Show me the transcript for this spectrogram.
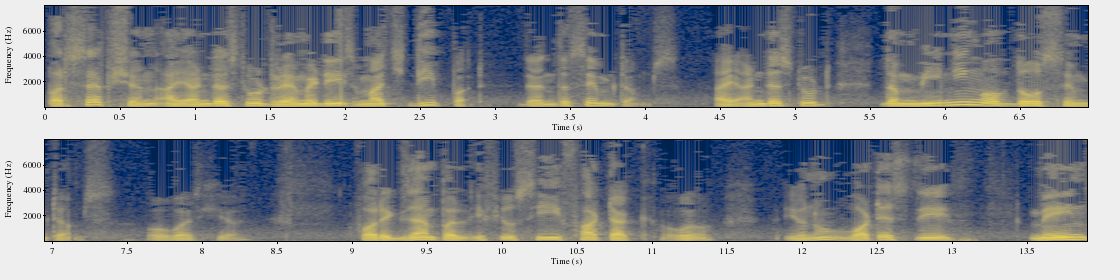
perception, I understood remedies much deeper than the symptoms. I understood the meaning of those symptoms over here. For example, if you see Phatak, oh, you know, what is the main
